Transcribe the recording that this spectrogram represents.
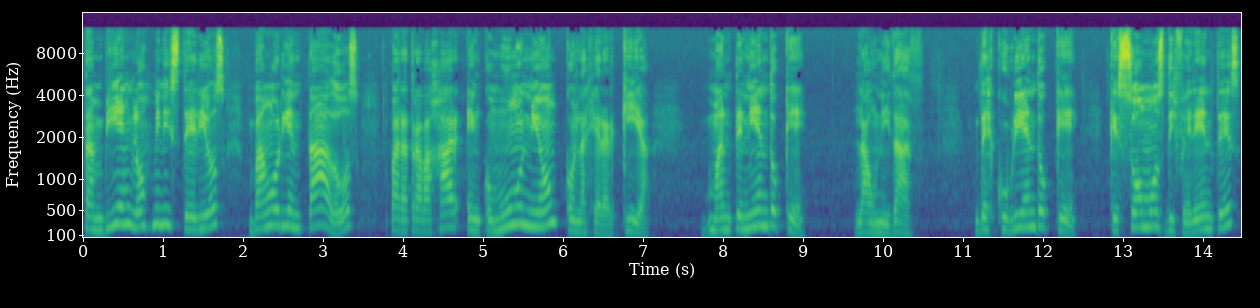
también los ministerios van orientados para trabajar en comunión con la jerarquía, manteniendo que la unidad descubriendo que, que somos diferentes,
